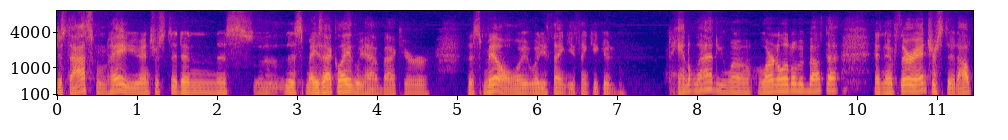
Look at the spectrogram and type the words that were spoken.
just ask them, hey, you interested in this uh, this Mazak lathe we have back here, this mill? What, what do you think? You think you could handle that? Do You want to learn a little bit about that? And if they're interested, I'll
